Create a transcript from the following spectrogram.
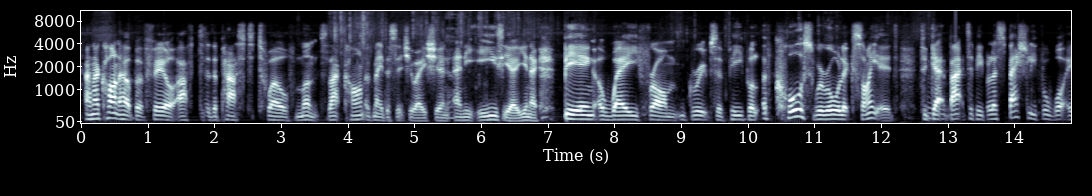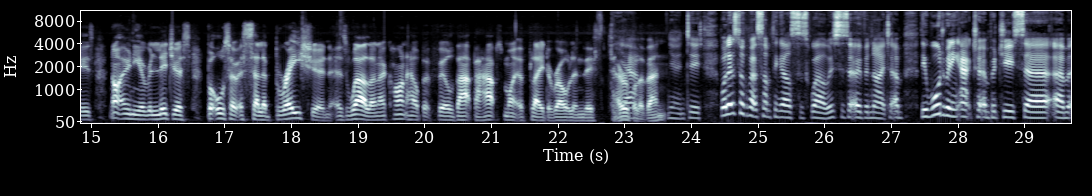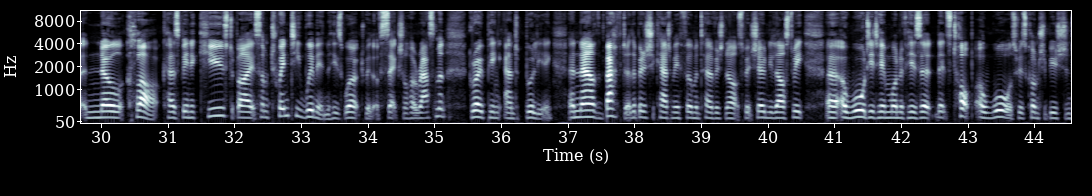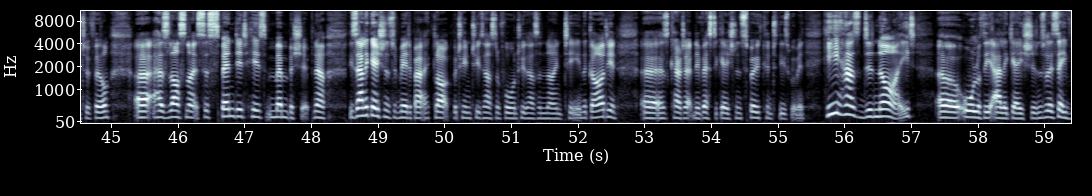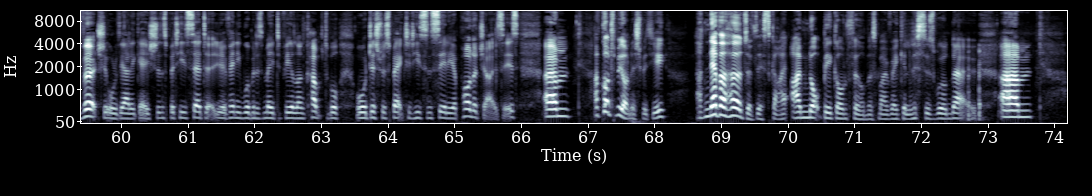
And I can't help but feel after the past 12 months, that can't have made the situation yeah. any easier. You know, being away from groups of people, of course, we're all excited to get mm. back to people, especially for what is not only a religious but also a celebration as well. And I can't help but feel that perhaps might have played a role in this terrible yeah. event. Yeah, indeed. Well, let's talk about something else as well. This is overnight. Um, the award winning actor and producer um, Noel Clarke has been accused by some 20 women he's worked with of sexual harassment, groping, and bullying. And now the BAFTA, the British Academy of Film and Television Arts, which only last week uh, awarded him one of his uh, its top awards for his contribution to film, uh, has last night suspended his membership. Now, these allegations were made about Clarke between 2004 and 2019. The Guardian uh, has carried out an investigation and spoken to these women. He has denied uh, all of the allegations. Well, they say virtually all of the allegations, but he said uh, you know, if any woman is made to feel uncomfortable or disrespected, he sincerely apologises. Um, I've got to be honest with you. I've never heard of this guy. I'm not big on film, as my regular listeners will know. Um,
